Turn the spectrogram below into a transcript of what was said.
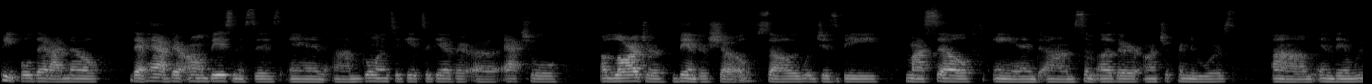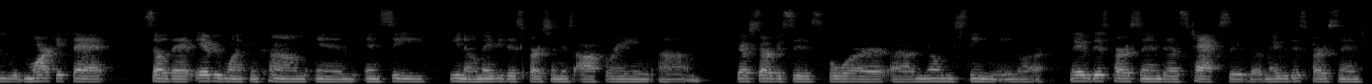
people that I know that have their own businesses, and I'm going to get together a actual a larger vendor show. So it would just be myself and um, some other entrepreneurs, um, and then we would market that so that everyone can come and and see. You know, maybe this person is offering um, their services for um, yoni steaming, or maybe this person does taxes, or maybe this person,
